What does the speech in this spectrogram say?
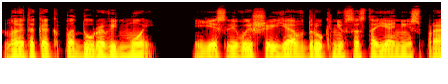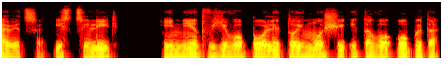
но это как под уровень мой. Если Высшее Я вдруг не в состоянии справиться, исцелить, и нет в его поле той мощи и того опыта,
